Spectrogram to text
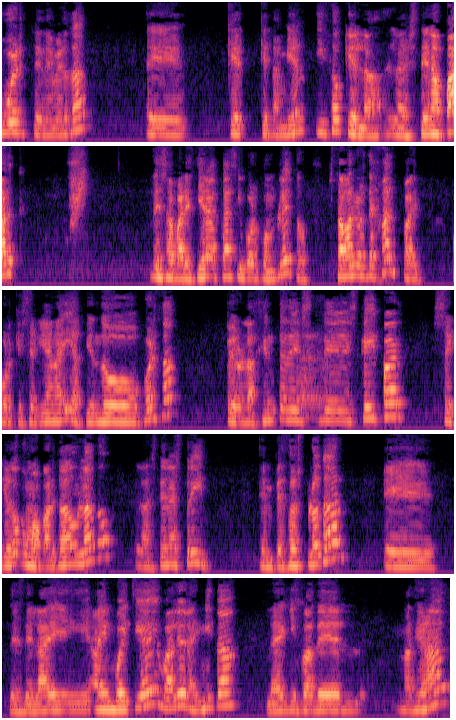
fuerte de verdad, eh, que, que también hizo que la, la escena park desapareciera casi por completo. Estaban los de Halfpipe porque seguían ahí haciendo fuerza, pero la gente de, de skatepark se quedó como apartada a un lado, la escena street empezó a explotar, eh, desde la IMYTA, ¿vale? La imita, la X del Nacional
